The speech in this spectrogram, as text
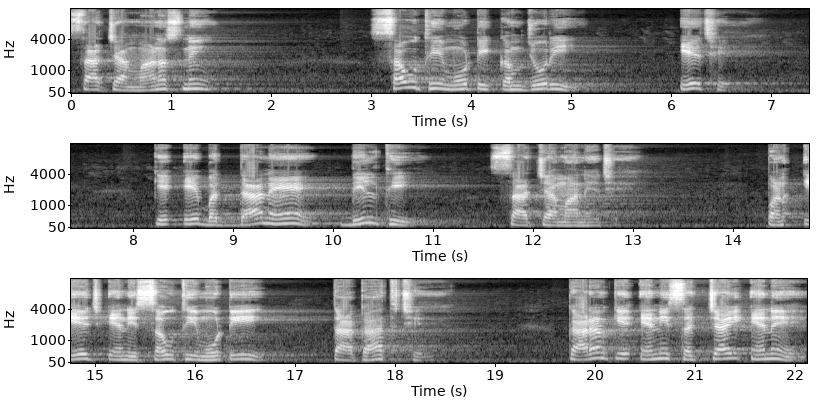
સાચા માણસની સૌથી મોટી કમજોરી એ છે કે એ બધાને દિલથી સાચા માને છે. પણ એ જ એની સૌથી મોટી તાકાત છે. કારણ કે એની સચ્ચાઈ એને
